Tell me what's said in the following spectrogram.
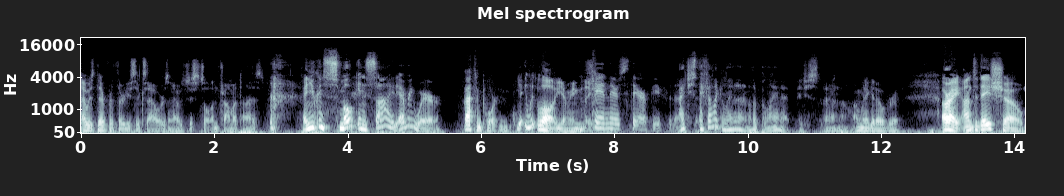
I was there for 36 hours and I was just still traumatized. and you can smoke inside everywhere. That's important. Yeah, it was, well, yeah, I mean, they- Shane, there's therapy for that. I just I feel like I landed on another planet. I just I don't know. I'm gonna get over it. All right, on today's show,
